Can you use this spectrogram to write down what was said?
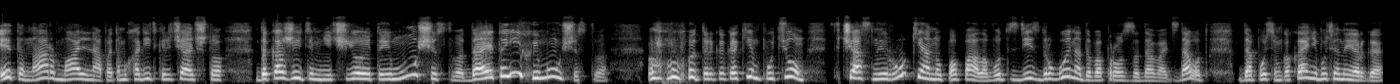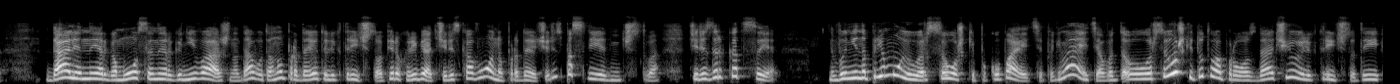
Это нормально, поэтому ходить кричать, что докажите мне, чье это имущество, да, это их имущество. Вот, только каким путем в частные руки оно попало, вот здесь другой надо вопрос задавать, да, вот, допустим, какая-нибудь энерго, да, энерго, Мосэнерго, неважно, да, вот оно продает электричество. Во-первых, ребят, через кого оно продает? Через посредничество, через РКЦ. Вы не напрямую у РСОшки покупаете, понимаете? А вот у РСОшки тут вопрос, да, чье электричество? Ты,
